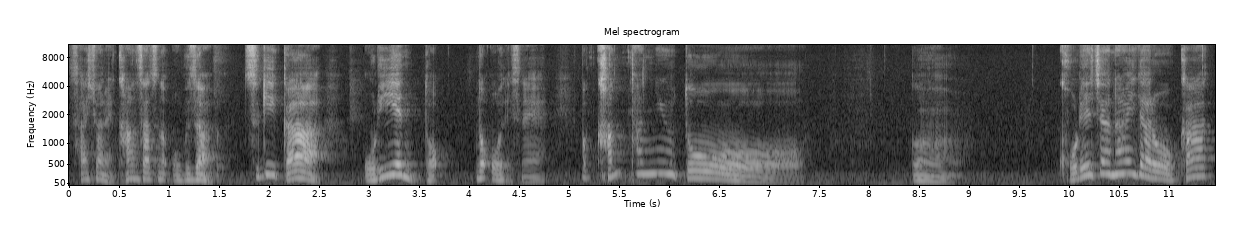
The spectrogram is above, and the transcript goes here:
最初はね、観察のオブザーブ。次が、オリエントの O ですね。まあ、簡単に言うと、うん、これじゃないだろうか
